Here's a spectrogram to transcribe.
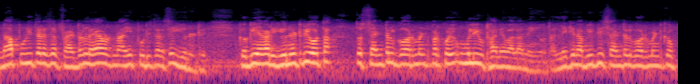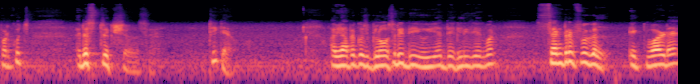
ना पूरी तरह से फेडरल है और ना ही पूरी तरह से यूनिटरी क्योंकि अगर यूनिटरी होता तो सेंट्रल गवर्नमेंट पर कोई उंगली उठाने वाला नहीं होता। लेकिन अभी भी सेंट्रल गवर्नमेंट के ऊपर कुछ रिस्ट्रिक्शंस हैं। ठीक है? अब यहाँ पे कुछ ग्लोसरी दी हुई है, देख लीजिए एक बार। सेंट्रीफ्यूगल एक वर्ड है,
